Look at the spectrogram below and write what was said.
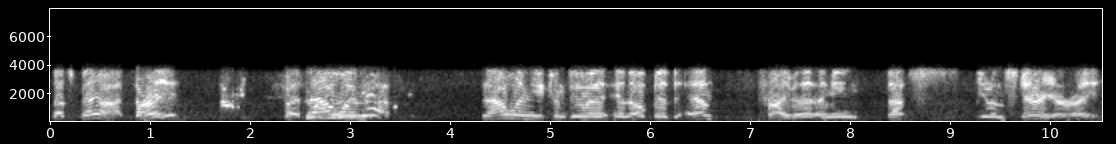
That's bad, Sorry? right? But well, now when yeah. Now when you can do it in open and private, I mean, that's even scarier, right?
